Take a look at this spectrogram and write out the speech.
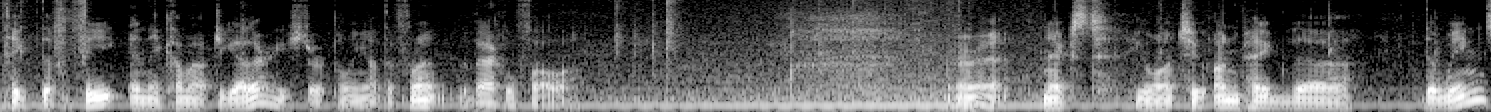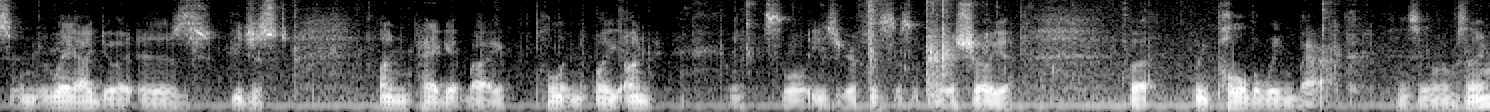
Take the feet and they come out together. You start pulling out the front, the back will follow. Alright, next you want to unpeg the the wings and the way I do it is you just unpeg it by pulling well you un it's a little easier if this isn't there to show you but we pull the wing back. You see what I'm saying?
